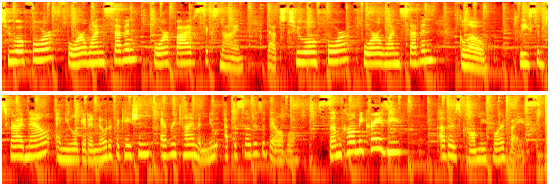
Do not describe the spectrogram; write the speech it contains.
204 417 4569. That's 204 417 GLOW. Please subscribe now and you will get a notification every time a new episode is available. Some call me crazy, others call me for advice.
